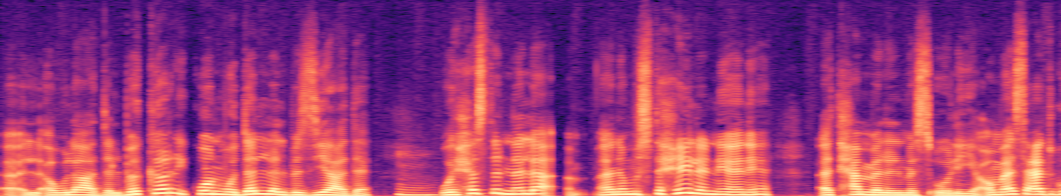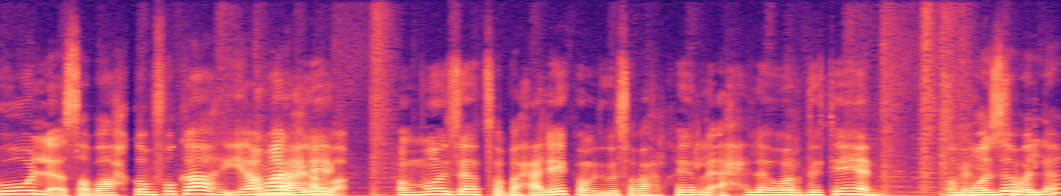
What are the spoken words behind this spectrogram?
الأولاد البكر يكون مدلل بزيادة. ويحس إنه لا أنا مستحيل إني يعني أتحمل المسؤولية. أم أسعد تقول صباحكم فكاهي يا الله عليك. مرحبا أم موزة تصبح عليكم. تقول صباح الخير لأحلى وردتين أم موزة. ولا؟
